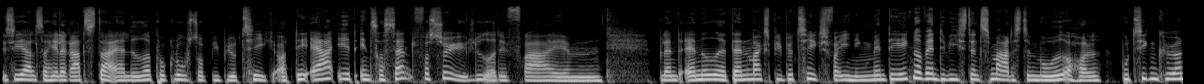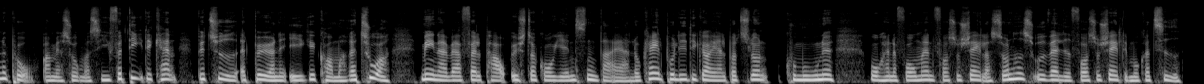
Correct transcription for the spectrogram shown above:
Det siger altså Helle Rats, der er leder på Glostrup Bibliotek, og det er et interessant forsøg, lyder det fra øhm, blandt andet øh, Danmarks Biblioteksforening, men det er ikke nødvendigvis den smarteste måde at holde butikken kørende på, om jeg så må sige, fordi det kan betyde, at bøgerne ikke kommer retur, mener i hvert fald Pau Østergaard Jensen, der er lokalpolitiker i Albertslund Kommune, hvor han er formand for Social- og Sundhedsudvalget for Socialdemokratiet,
